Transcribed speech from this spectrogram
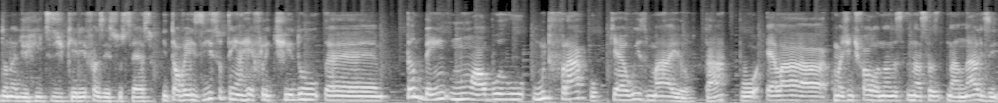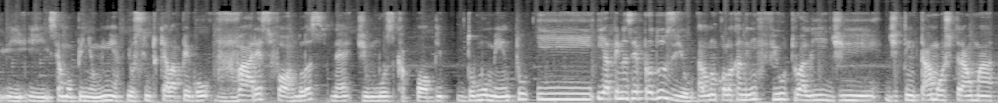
dona de hits, de querer fazer sucesso. E talvez isso tenha refletido. é, também num álbum muito fraco, que é o Smile, tá? Pô, ela, como a gente falou na, nessa, na análise, e, e isso é uma opinião minha, eu sinto que ela pegou várias fórmulas, né, de música pop do momento e, e apenas reproduziu. Ela não coloca nenhum filtro ali de, de tentar mostrar uma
